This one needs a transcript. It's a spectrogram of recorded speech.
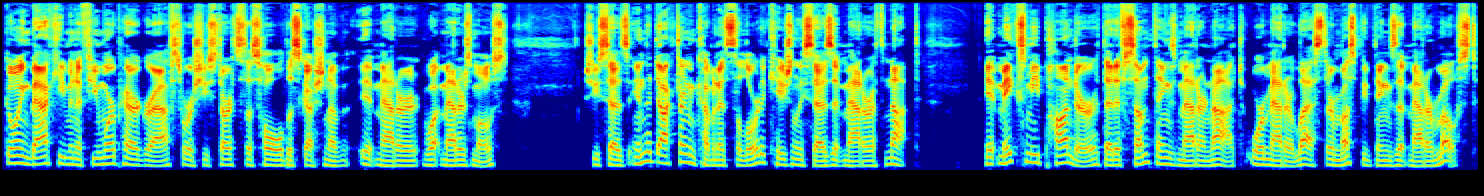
going back even a few more paragraphs where she starts this whole discussion of it matter, what matters most. She says, In the Doctrine and Covenants, the Lord occasionally says, It mattereth not. It makes me ponder that if some things matter not or matter less, there must be things that matter most.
